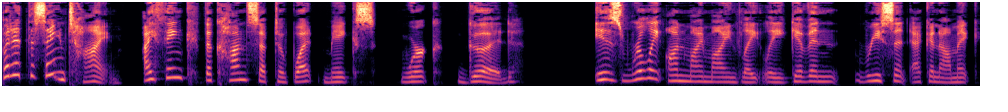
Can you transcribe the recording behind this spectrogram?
But at the same time, I think the concept of what makes work good is really on my mind lately, given recent economic,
